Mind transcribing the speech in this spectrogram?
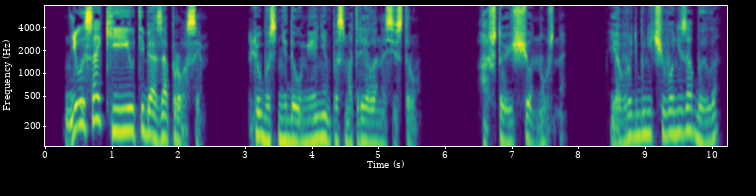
— невысокие у тебя запросы. Люба с недоумением посмотрела на сестру. — А что еще нужно? Я вроде бы ничего не забыла. —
